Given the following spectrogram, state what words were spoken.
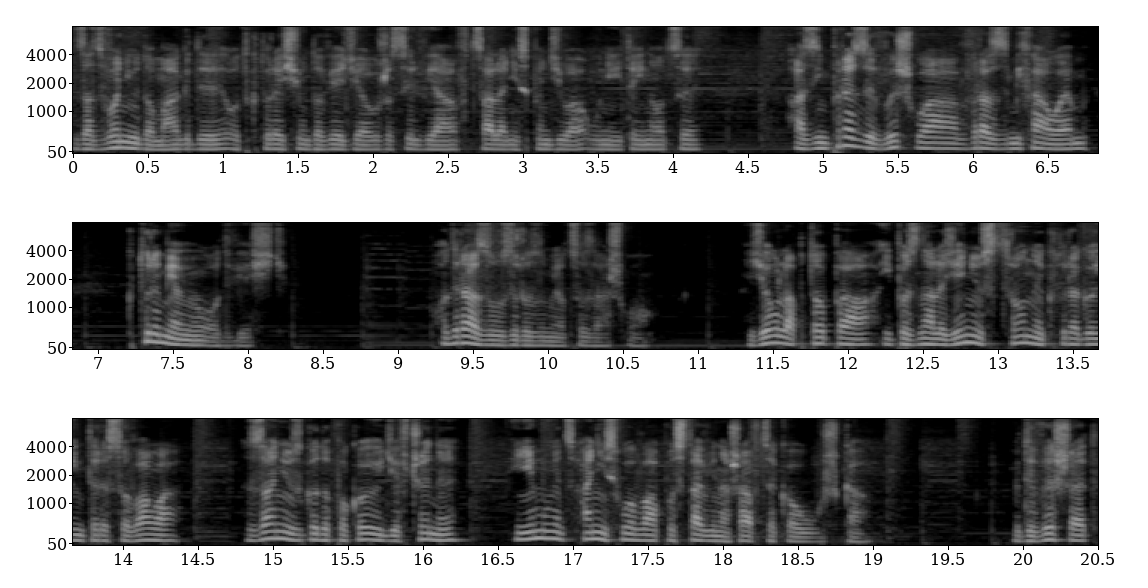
Zadzwonił do Magdy, od której się dowiedział, że Sylwia wcale nie spędziła u niej tej nocy, a z imprezy wyszła wraz z Michałem, który miał ją odwieźć. Od razu zrozumiał, co zaszło. Wziął laptopa i po znalezieniu strony, która go interesowała, zaniósł go do pokoju dziewczyny i nie mówiąc ani słowa postawił na szafce koło łóżka. Gdy wyszedł,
